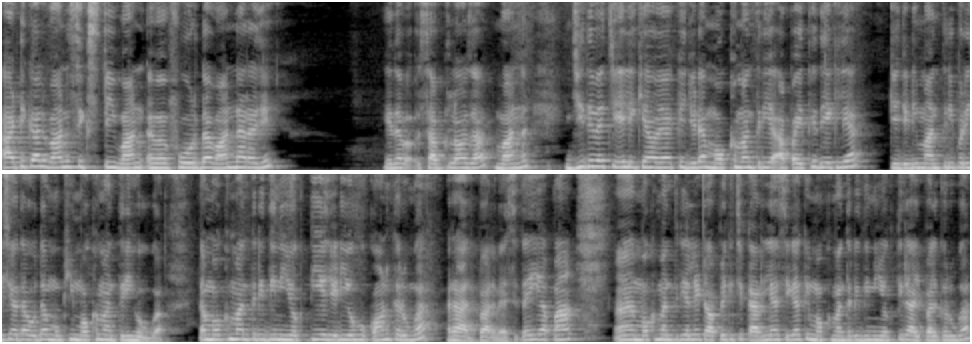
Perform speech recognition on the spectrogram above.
ਆਰਟੀਕਲ 161 4 ਦਾ 1 ਆ ਰਾਜੇ। ਇਹਦਾ ਸਬ ਕਲੌਜ਼ ਆ 1 ਜਿਹਦੇ ਵਿੱਚ ਇਹ ਲਿਖਿਆ ਹੋਇਆ ਕਿ ਜਿਹੜਾ ਮੁੱਖ ਮੰਤਰੀ ਆ, ਆਪਾਂ ਇੱਥੇ ਦੇਖ ਲਿਆ। ਕਿ ਜਿਹੜੀ ਮੰਤਰੀ ਪਰਿਸ਼ਦ ਆ, ਉਹਦਾ ਮੁਖੀ ਮੁੱਖ ਮੰਤਰੀ ਹੋਊਗਾ। ਤਾਂ ਮੁੱਖ ਮੰਤਰੀ ਦੀ ਨਿਯੁਕਤੀ ਹੈ ਜਿਹੜੀ, ਉਹ ਕੌਣ ਕਰੂਗਾ? ਰਾਜਪਾਲ। ਵੈਸੇ ਤਾਂ ਇਹ ਆਪਾਂ ਮੁੱਖ ਮੰਤਰੀ ਵਾਲੇ ਟੌਪਿਕ 'ਚ ਕਰ ਲਿਆ ਸੀਗਾ ਕਿ ਮੁੱਖ ਮੰਤਰੀ ਦੀ ਨਿਯੁਕਤੀ ਰਾਜਪਾਲ ਕਰੂਗਾ।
